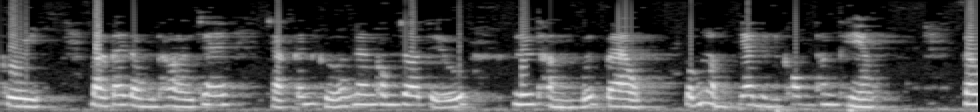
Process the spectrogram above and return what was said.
cười, bàn tay đồng thời che chặt cánh cửa ngăn không cho tiểu lưu thần bước vào đúng là một gia đình không thân thiện. Sau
